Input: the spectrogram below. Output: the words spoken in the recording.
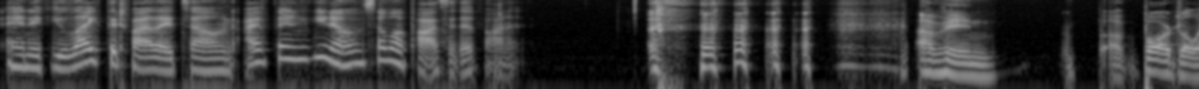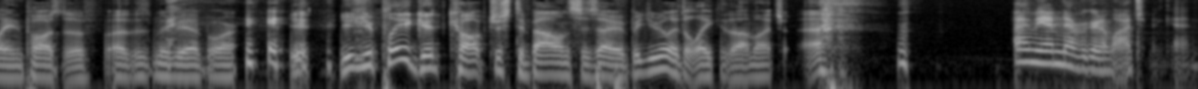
And if you like the Twilight Zone, I've been, you know, somewhat positive on it. I mean, uh, borderline positive. Uh, there's maybe a more. you, you you play a good cop just to balance us out, but you really don't like it that much. I mean, I'm never gonna watch him again.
